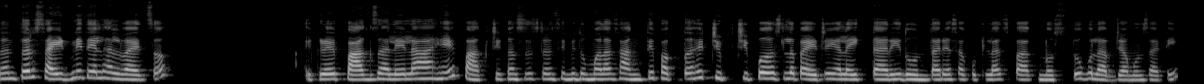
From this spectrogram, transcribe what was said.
नंतर साईडने तेल हलवायचं. इकडे पाक झालेला आहे. पाकची कन्सिस्टन्सी मी तुम्हाला सांगते. फक्त हे चिपचिपं असलं पाहिजे. याला एक तारी दोन तारी असा कुठलाच पाक नसतो गुलाबजामुनसाठी.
